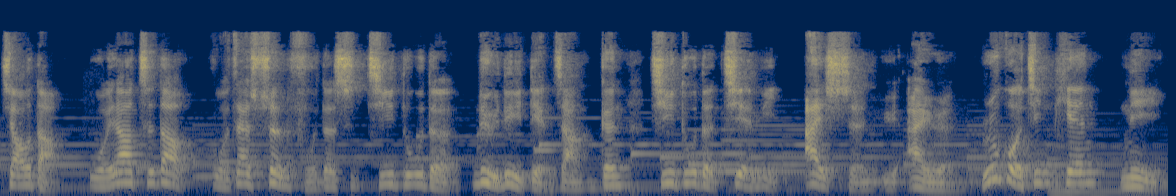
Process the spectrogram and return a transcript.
教导。我要知道，我在顺服的是基督的律例典章跟基督的诫命，爱神与爱人。如果今天你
